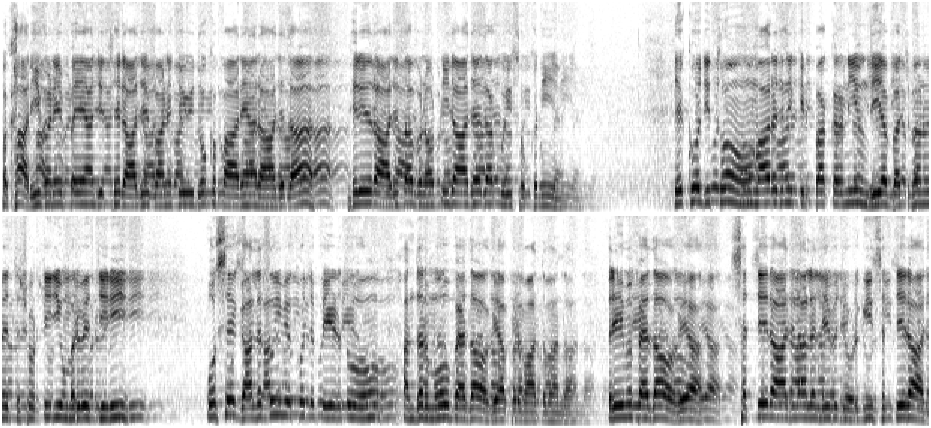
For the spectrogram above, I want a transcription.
ਭਖਾਰੀ ਬਣੇ ਪਏ ਆ ਜਿੱਥੇ ਰਾਜੇ ਬਣ ਕੇ ਵੀ ਦੁੱਖ ਪਾ ਰਹੇ ਆ ਰਾਜ ਦਾ ਫਿਰ ਇਹ ਰਾਜ ਤਾਂ ਬਨੌਟੀ ਰਾਜ ਹੈ ਦਾ ਕੋਈ ਸੁੱਖ ਨਹੀਂ ਹੈ। ਦੇਖੋ ਜਿੱਥੋਂ ਮਹਾਰਾਜ ਨੇ ਕਿਰਪਾ ਕਰਨੀ ਹੁੰਦੀ ਆ ਬਚਪਨ ਵਿੱਚ ਛੋਟੀ ਜੀ ਉਮਰ ਵਿੱਚ ਹੀ ਉਸੇ ਗੱਲ ਤੋਂ ਹੀ ਵੇਖੋ ਚਪੇੜ ਤੋਂ ਅੰਦਰ ਮੋਹ ਪੈਦਾ ਹੋ ਗਿਆ ਪ੍ਰਮਾਤਮਾ ਦਾ। ਪ੍ਰੇਮ ਪੈਦਾ ਹੋ ਗਿਆ। ਸੱਚੇ ਰਾਜ ਨਾਲ ਲਿਵ ਜੁੜ ਗਈ ਸੱਚੇ ਰਾਜ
